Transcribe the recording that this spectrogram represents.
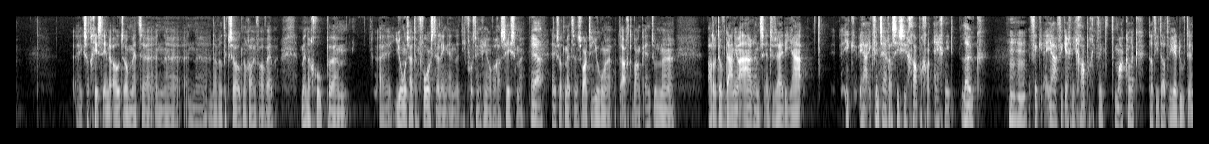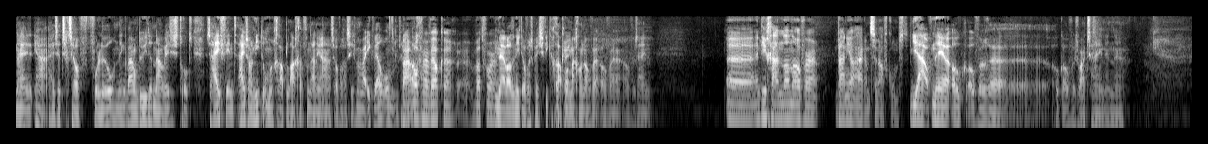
ik zat gisteren in de auto met eh, een... een daar wilde ik zo ook nog even over hebben. Met een groep ehm, eh, jongens uit een voorstelling. En die voorstelling ging over racisme. ja. En ik zat met een zwarte jongen op de achterbank. En toen hadden we het over Daniel Arends. En toen zei hij... Ja ik, ja, ik vind zijn racistische grappen gewoon echt niet leuk. Mhm. Dat vind ik, ja, vind ik echt niet grappig. Ik vind het makkelijk dat hij dat weer doet. En hij, ja, hij zet zichzelf voor lul. En denk, waarom doe je dat nou? Wees eens trots. Dus hij vindt, hij zou niet om een grap lachen van Daniel Arends over racisme. Waar ik wel om zou Maar over welke, eh, wat voor... Nee, we hadden het niet over een specifieke grap, maar gewoon over, over, over zijn... Eh, en die gaan dan over Daniel Arendt zijn afkomst. Ja, of nee, ook over, eh, ook over zwart zijn. En,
